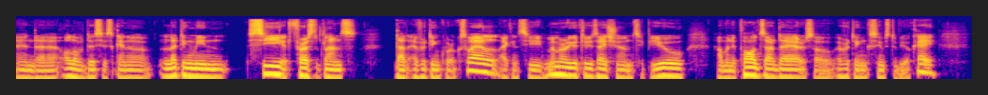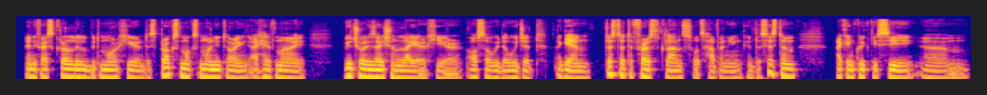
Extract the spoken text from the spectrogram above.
And uh, all of this is kind of letting me see at first glance that everything works well. I can see memory utilization, CPU, how many pods are there. So everything seems to be okay. And if I scroll a little bit more here in this Proxmox monitoring, I have my virtualization layer here, also with a widget. Again, just at the first glance, what's happening in the system. I can quickly see um,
